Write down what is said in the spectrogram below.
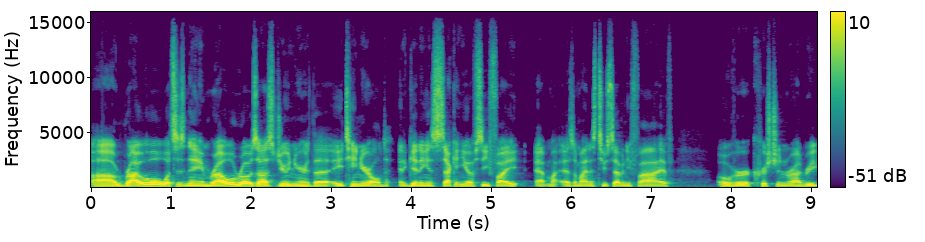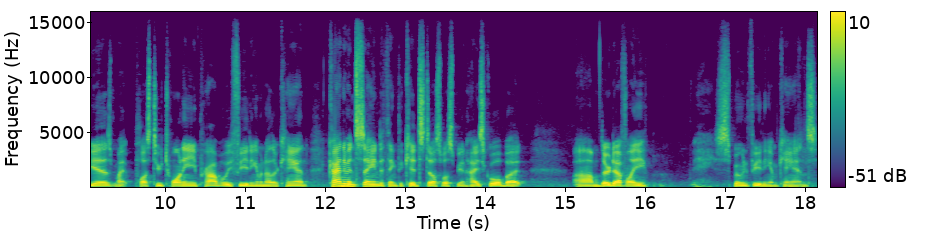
uh, Raul, what's his name? Raul Rosas Jr., the 18 year old, getting his second UFC fight at as a minus 275 over Christian Rodriguez, mi- plus 220, probably feeding him another can. Kind of insane to think the kid's still supposed to be in high school, but um, they're definitely spoon feeding him cans.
